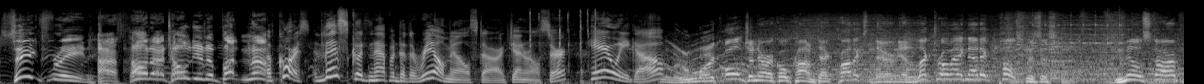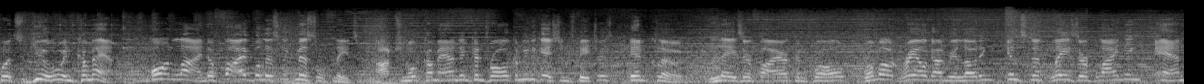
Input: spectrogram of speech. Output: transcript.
Siegfried! I thought I told you to button up. Of course, this couldn't happen to the real Milstar, General, sir. Here we go. Like all Generico contact products, they're electromagnetic pulse resistant. Millstar puts you in command. Online to five ballistic missile fleets. Optional command and control communications features include laser fire control, remote railgun reloading, instant laser blinding, and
